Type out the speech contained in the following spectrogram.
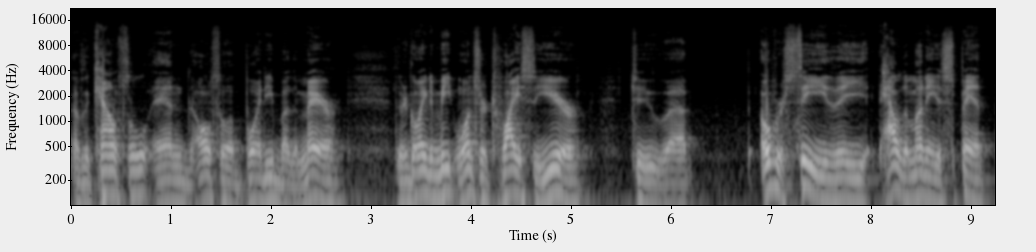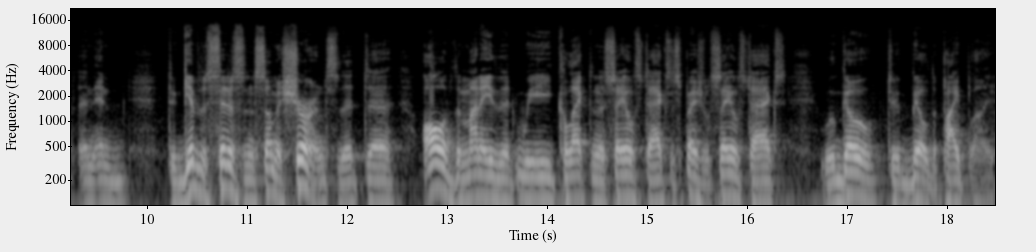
of the council and also appointed by the mayor. They're going to meet once or twice a year to uh, oversee the how the money is spent and, and to give the citizens some assurance that uh, all of the money that we collect in the sales tax, the special sales tax, will go to build the pipeline.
